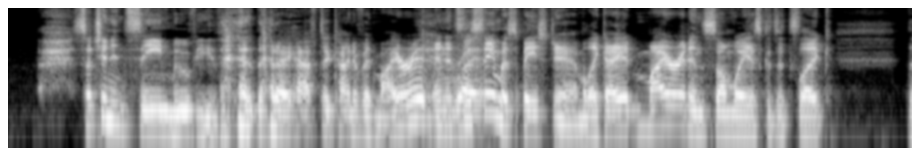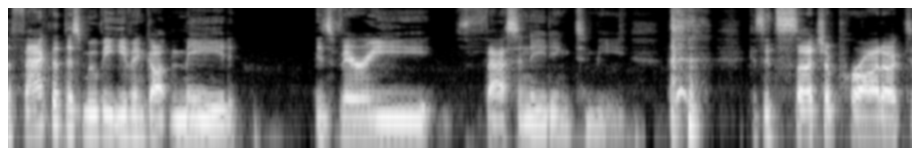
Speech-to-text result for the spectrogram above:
such an insane movie that, that I have to kind of admire it and it's the same with Space Jam. Like I admire it in some ways cuz it's like the fact that this movie even got made is very fascinating to me. Cuz it's such a product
